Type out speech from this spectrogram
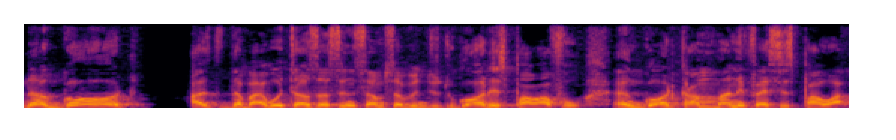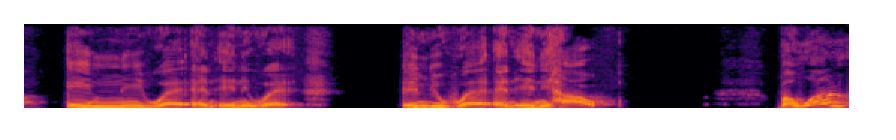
Now, God, as the Bible tells us in Psalm 72, God is powerful and God can manifest his power anywhere and anywhere, anywhere and anyhow. But one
